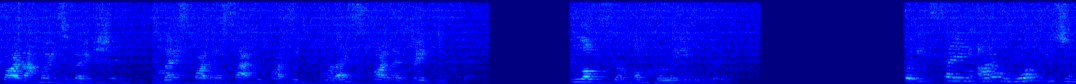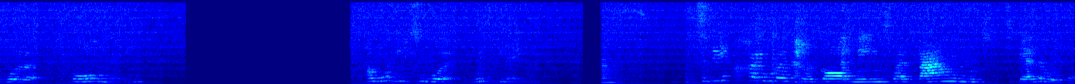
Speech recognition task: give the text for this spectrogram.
by that motivation. He was blessed by their sacrifice. He was blessed by their faith in faith. Loves them unbelievably. But he's saying, I don't want you to work for me. I want you to work with me. To be a co-worker of God means we're bound together with him.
